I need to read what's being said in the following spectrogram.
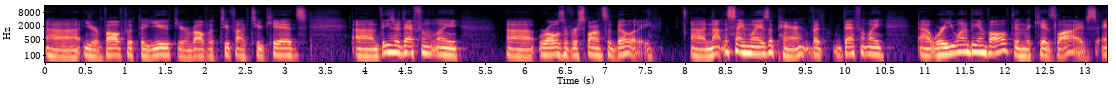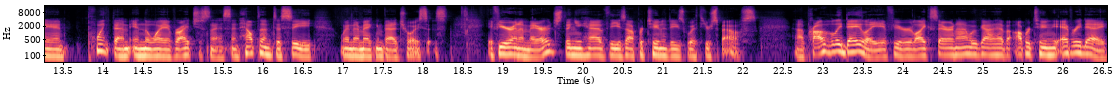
uh, you're involved with the youth, you're involved with 252 kids, um, these are definitely uh, roles of responsibility. Uh, not in the same way as a parent, but definitely uh, where you want to be involved in the kids' lives and point them in the way of righteousness and help them to see when they're making bad choices. If you're in a marriage, then you have these opportunities with your spouse. Uh, probably daily. If you're like Sarah and I, we've got to have an opportunity every day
